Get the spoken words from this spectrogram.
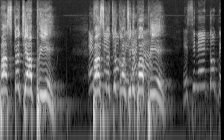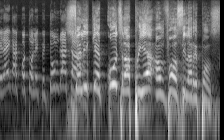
Parce que tu as prié. Parce que tu continues pas à prier. Celui qui écoute la prière envoie aussi la réponse.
